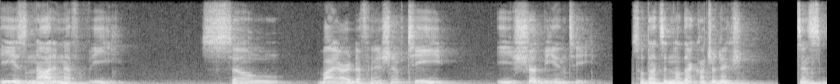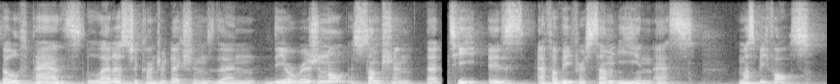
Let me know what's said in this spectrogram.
E is not an f of E. So by our definition of T, E should be in T. So that's another contradiction. Since both paths led us to contradictions, then the original assumption that T is f of E for some E in S must be false.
